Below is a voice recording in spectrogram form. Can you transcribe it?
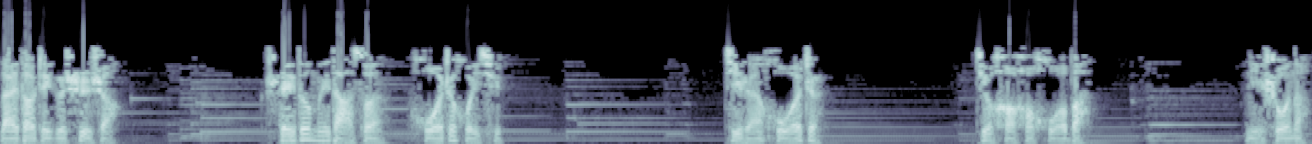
来到这个世上，谁都没打算活着回去。既然活着，就好好活吧。你说呢？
